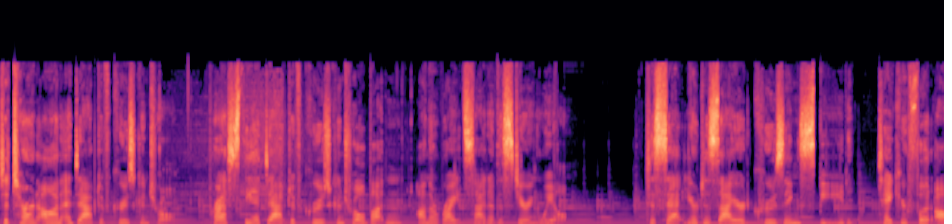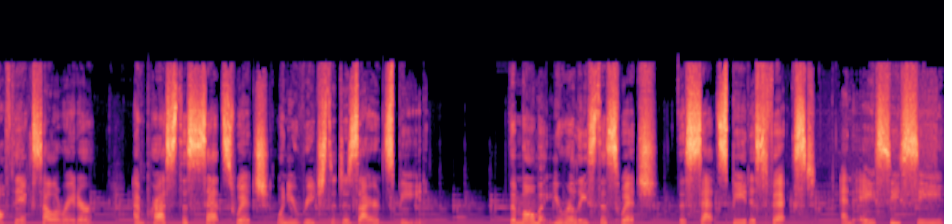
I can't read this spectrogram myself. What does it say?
To turn on adaptive cruise control, press the Adaptive Cruise Control button on the right side of the steering wheel. To set your desired cruising speed, take your foot off the accelerator and press the Set switch when you reach the desired speed. The moment you release the switch, the set speed is fixed and ACC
